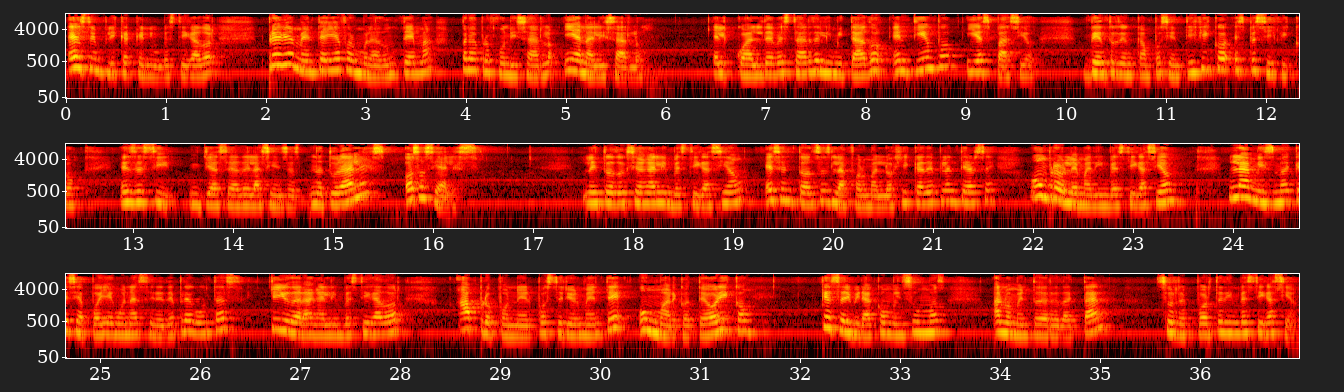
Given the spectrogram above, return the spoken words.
Esto implica que el investigador previamente haya formulado un tema para profundizarlo y analizarlo, el cual debe estar delimitado en tiempo y espacio dentro de un campo científico específico, es decir, ya sea de las ciencias naturales o sociales. La introducción a la investigación es entonces la forma lógica de plantearse un problema de investigación, la misma que se apoya en una serie de preguntas que ayudarán al investigador a proponer posteriormente un marco teórico que servirá como insumos al momento de redactar su reporte de investigación.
